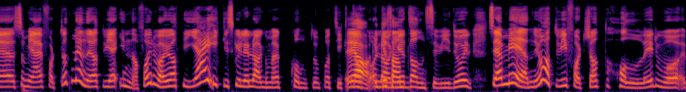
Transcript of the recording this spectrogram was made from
eh, som jeg fortsatt mener at vi er innafor, var jo at jeg ikke skulle lage meg konto på TikTok ja, og lage sant? dansevideoer. Så jeg mener jo at vi fortsatt holder vår,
